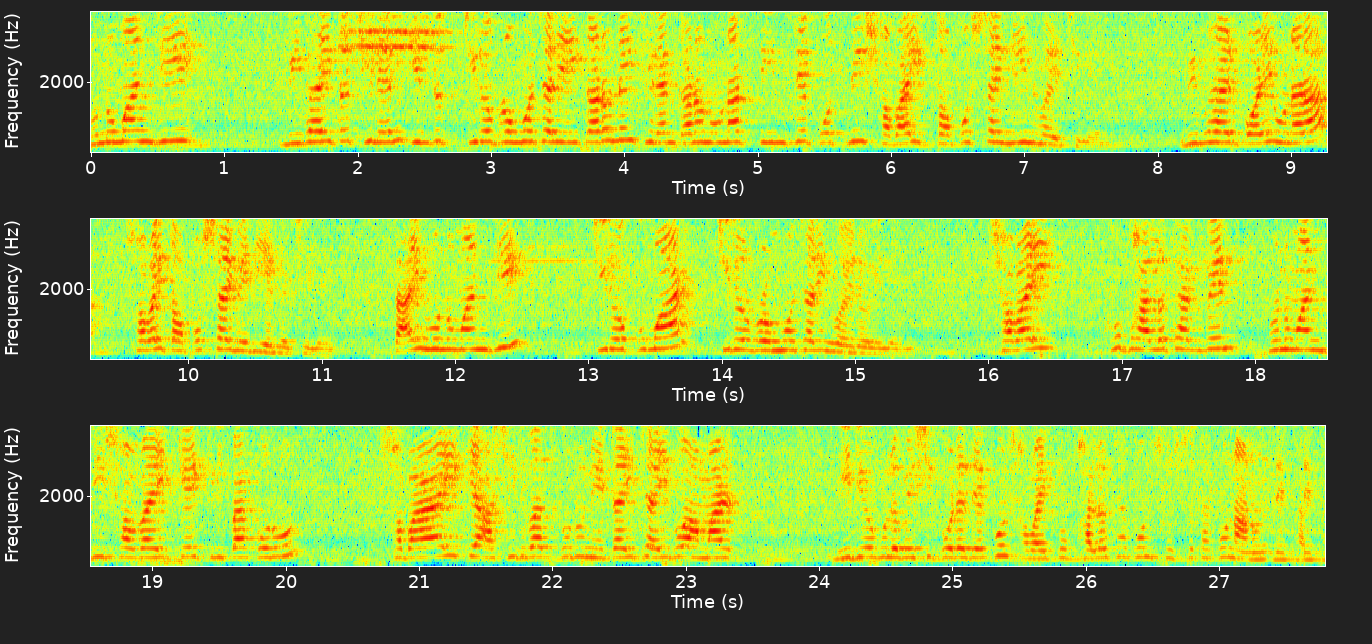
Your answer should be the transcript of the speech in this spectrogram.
হনুমানজি বিবাহিত ছিলেন, কিন্তু চিরব্রহ্মচারী এই কারণেই ছিলেন, কারণ ওনার তিনটে পত্নী সবাই তপস্যায় লীন হয়েছিলেন। বিবাহের পরেই ওনারা সবাই তপস্যায় বেরিয়ে গেছিলেন। তাই হনুমানজি চিরকুমার, চিরব্রহ্মচারী হয়ে রইলেন। সবাই খুব ভালো থাকবেন। হনুমানজি সবাইকে কৃপা করুন। সবাইকে আশীর্বাদ করুন, এটাই চাইব আমার ভিডিওগুলো বেশি করে দেখুন। সবাই খুব ভালো থাকুন সুস্থ থাকুন আনন্দে থাকুন।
